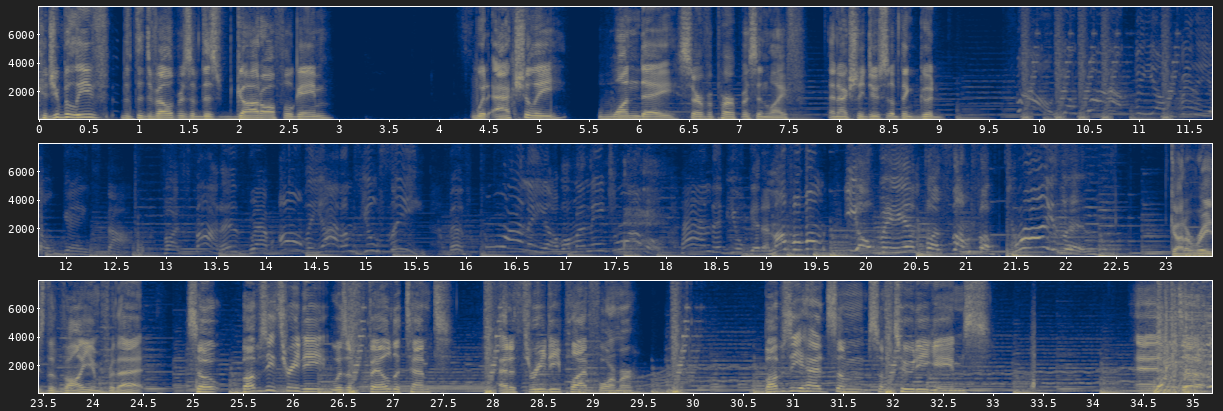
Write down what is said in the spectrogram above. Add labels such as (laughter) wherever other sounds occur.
Could you believe that the developers of this god awful game would actually one day serve a purpose in life and actually do something good? Gotta raise the volume for that. So, Bubsy 3D was a failed attempt at a 3D platformer. Bubsy had some some 2D games, and uh,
